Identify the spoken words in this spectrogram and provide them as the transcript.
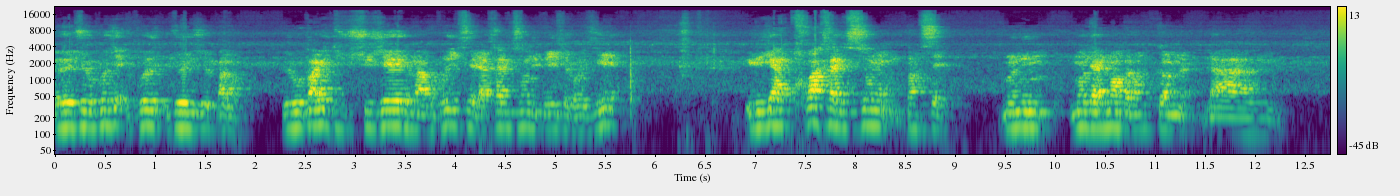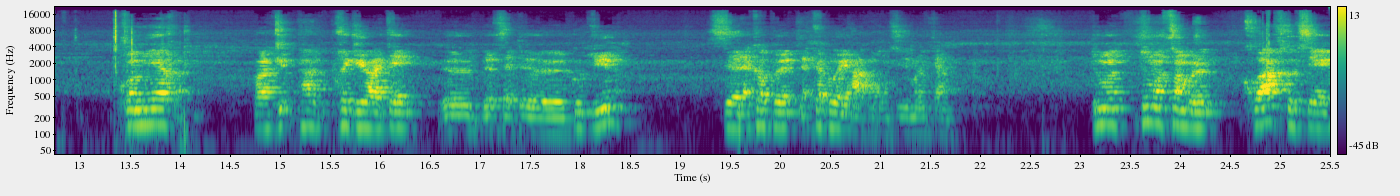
Euh, je, vais vous poser- pose- je, je- pardon. je vais vous parler du sujet de ma rubrique, c'est la tradition du pays de Brésil. Il y a trois traditions dans cette mondialement pardon, comme la euh, première par la, cu- par la précarité euh, de cette euh, coutume, c'est la, capo, la capoeira, pardon, excusez-moi le terme. Tout le, monde, tout le monde semble croire que c'est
